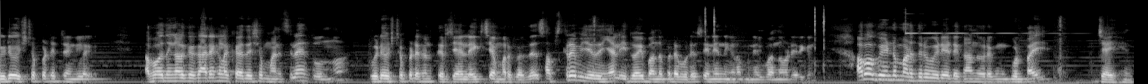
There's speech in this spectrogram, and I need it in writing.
വീഡിയോ ഇഷ്ടപ്പെട്ടിട്ടുണ്ടെങ്കിൽ അപ്പോൾ നിങ്ങൾക്ക് കാര്യങ്ങളൊക്കെ ഏകദേശം മനസ്സിലായെന്ന് തോന്നുന്നു. വീഡിയോ ഇഷ്ടപ്പെട്ടെങ്കിൽ തീർച്ചയായും ലൈക്ക് ചെയ്യാൻ മറക്കരുത്. സബ്സ്ക്രൈബ് ചെയ്ത് കഴിഞ്ഞാൽ ഇതുമായി ബന്ധപ്പെട്ട വീഡിയോസ് ഇനിയും നിങ്ങളുടെ മുന്നിൽ വന്നുകൊണ്ടിരിക്കും അപ്പോൾ വീണ്ടും അടുത്തൊരു വീഡിയോ എടുക്കാവുന്നവരെയും ഗുഡ് ബൈ ജയ് ഹിന്ദ്.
